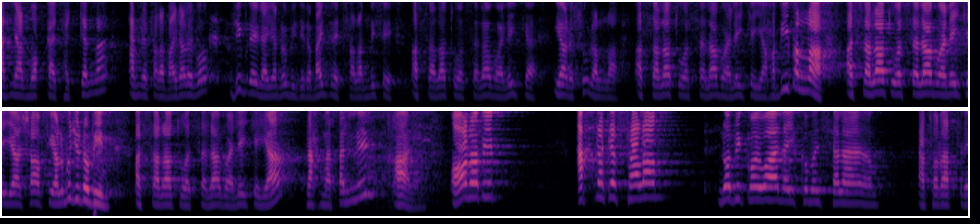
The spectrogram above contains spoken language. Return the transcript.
আপনি আর মক্কায় থাকেন না, আপনি তারা মাইরা লেব। জিব্রাইল নবীজিরা মাইদ্রাই সালাম দিছে, আসসালাতু আসসালামু আলাইকা ইয়া রসুল আল্লাহ আসসালাতু আসসালামু আলাইকা ইয়া হাবিব আল্লাহ আসসালাতু আসসালামু আলাইকা ইয়া শাফি আল মুজনবিন, আসসালাতু আসসালামু আলাইকা ইয়া রাহমাতাল্লিল আলাম অনবী আপনাকে সালাম। নবী কয়ালাইকুম সালাম এত রাত্রে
